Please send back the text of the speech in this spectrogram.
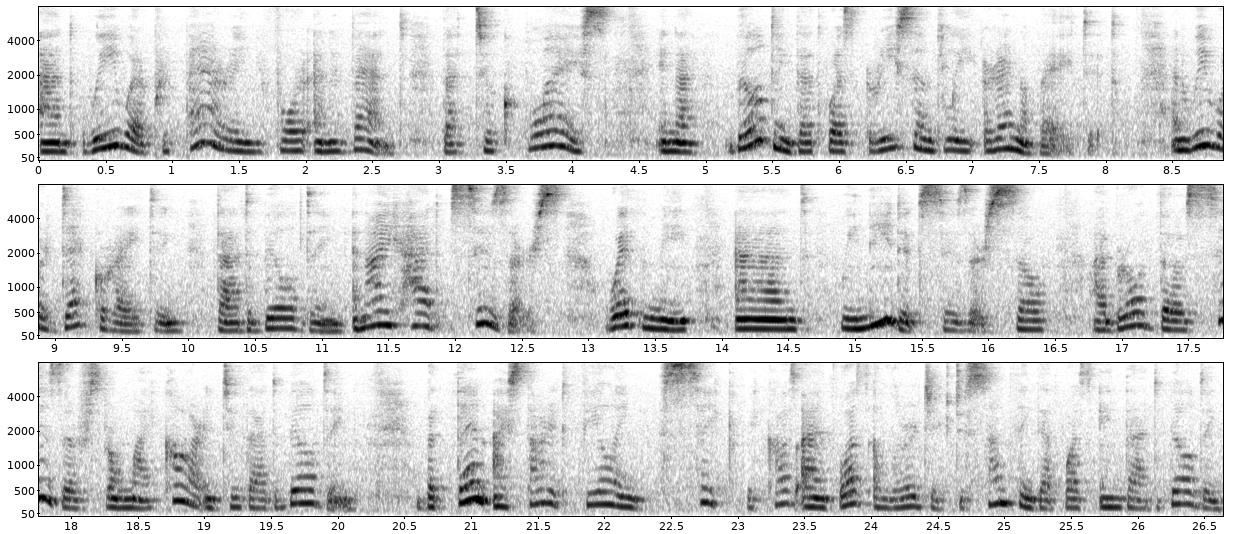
and we were preparing for an event that took place in a building that was recently renovated. And we were decorating that building and I had scissors with me and we needed scissors so I brought those scissors from my car into that building. But then I started feeling sick because I was allergic to something that was in that building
